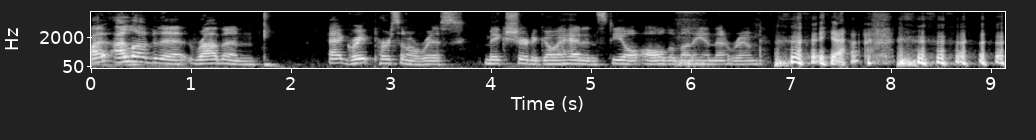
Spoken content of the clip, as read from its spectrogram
I, I love that Robin, at great personal risk, makes sure to go ahead and steal all the money in that room. yeah,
